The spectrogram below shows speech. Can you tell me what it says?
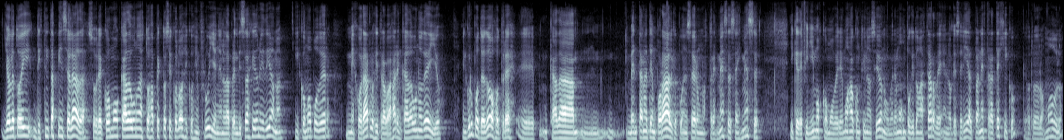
Yo le doy distintas pinceladas sobre cómo cada uno de estos aspectos psicológicos influyen en el aprendizaje de un idioma y cómo poder mejorarlos y trabajar en cada uno de ellos en grupos de dos o tres, eh, cada mm, ventana temporal, que pueden ser unos tres meses, seis meses, y que definimos, como veremos a continuación o veremos un poquito más tarde, en lo que sería el plan estratégico, que es otro de los módulos,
